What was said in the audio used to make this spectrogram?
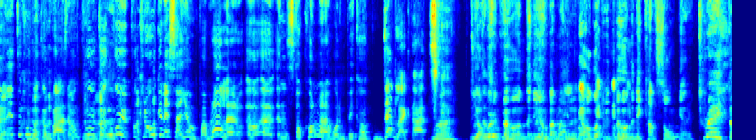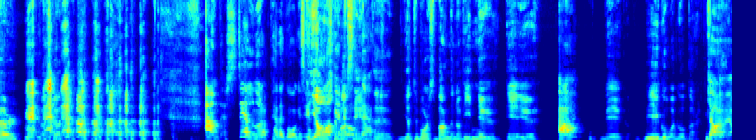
nere. lite goa gubbar. De går, ut på krogen i så här gympabrallor. En stockholmare wouldn't be caught dead like that. Nej. Jag går ut med hunden i gympabrallor. brallor. Jag har gått ut med hunden i kalsonger. Traitor! Anders, ställ några pedagogiska Jag ska frågor bara om säga att det. eh, Göteborgsbanden och vi nu är ju, Ja, vi, vi är goa gubbar. ja, ja.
